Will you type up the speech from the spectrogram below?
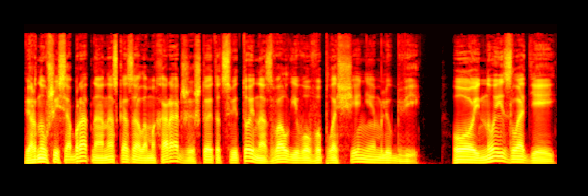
Вернувшись обратно, она сказала Махараджи, что этот святой назвал его воплощением любви. «Ой, ну и злодей!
